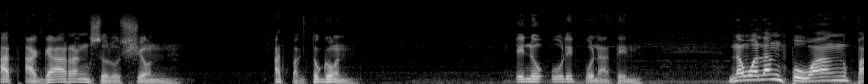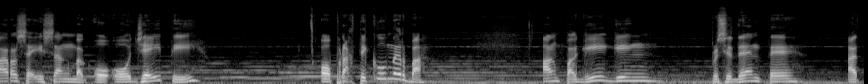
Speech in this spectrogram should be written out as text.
at agarang solusyon at pagtugon. Inuulit po natin na walang puwang para sa isang mag-OOJT o praktikumer ba ang pagiging presidente at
